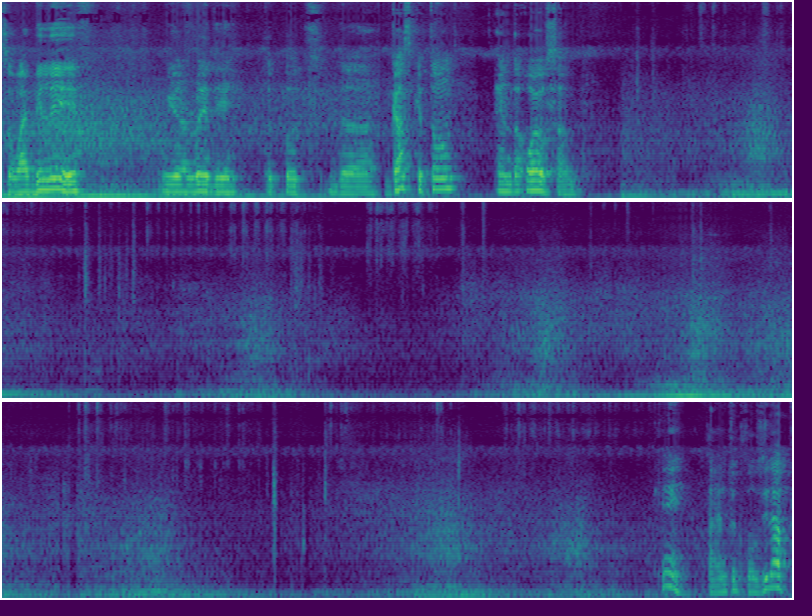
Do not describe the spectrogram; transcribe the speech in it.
So I believe we are ready to put the gasket on and the oil sump. Okay, time to close it up.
